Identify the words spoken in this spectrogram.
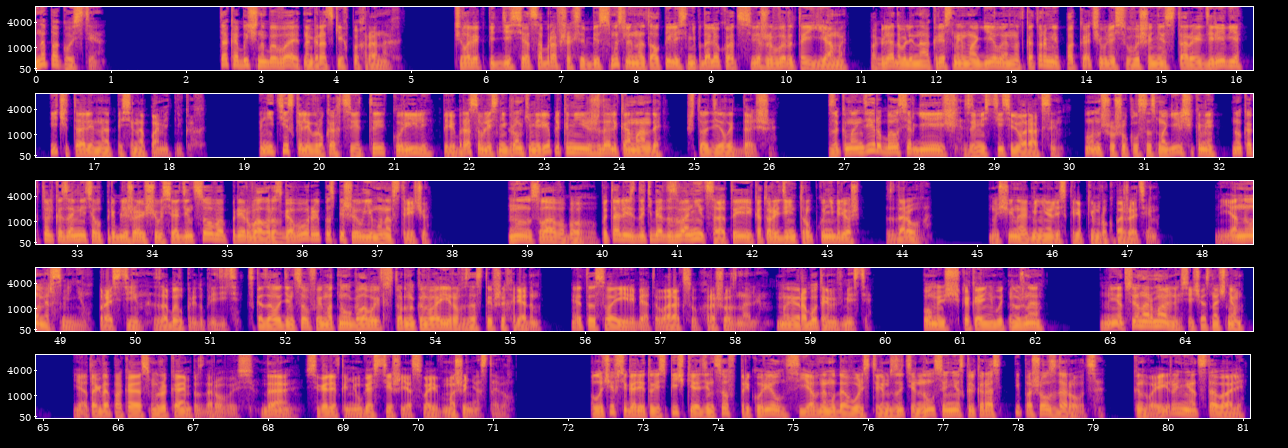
На погосте. Так обычно бывает на городских похоронах. Человек пятьдесят собравшихся бессмысленно толпились неподалеку от свежевырытой ямы, поглядывали на окрестные могилы, над которыми покачивались в вышине старые деревья и читали надписи на памятниках. Они тискали в руках цветы, курили, перебрасывались негромкими репликами и ждали команды, что делать дальше. За командира был Сергеич, заместитель Вараксы. Он шушукался с могильщиками, но как только заметил приближающегося Одинцова, прервал разговор и поспешил ему навстречу. «Ну, слава богу, пытались до тебя дозвониться, а ты который день трубку не берешь. Здорово». Мужчины обменялись крепким рукопожатием. «Я номер сменил, прости, забыл предупредить», — сказал Одинцов и мотнул головой в сторону конвоиров, застывших рядом. Это свои ребята в Араксу хорошо знали. Мы работаем вместе. Помощь какая-нибудь нужна? Нет, все нормально, сейчас начнем. Я тогда пока с мужиками поздороваюсь. Да, сигареткой не угостишь, я свои в машине оставил. Получив сигарету и спички, Одинцов прикурил с явным удовольствием, затянулся несколько раз и пошел здороваться. Конвоиры не отставали.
